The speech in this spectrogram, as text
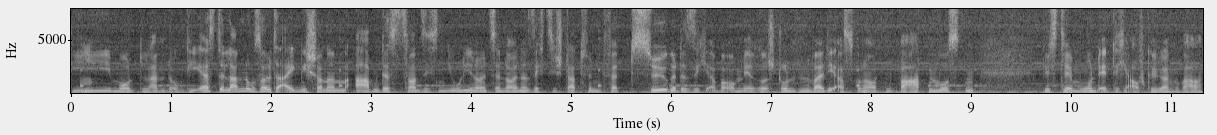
Die Mondlandung. Die erste Landung sollte eigentlich schon am Abend des 20. Juli 1969 stattfinden, verzögerte sich aber um mehrere Stunden, weil die Astronauten warten mussten, bis der Mond endlich aufgegangen war.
